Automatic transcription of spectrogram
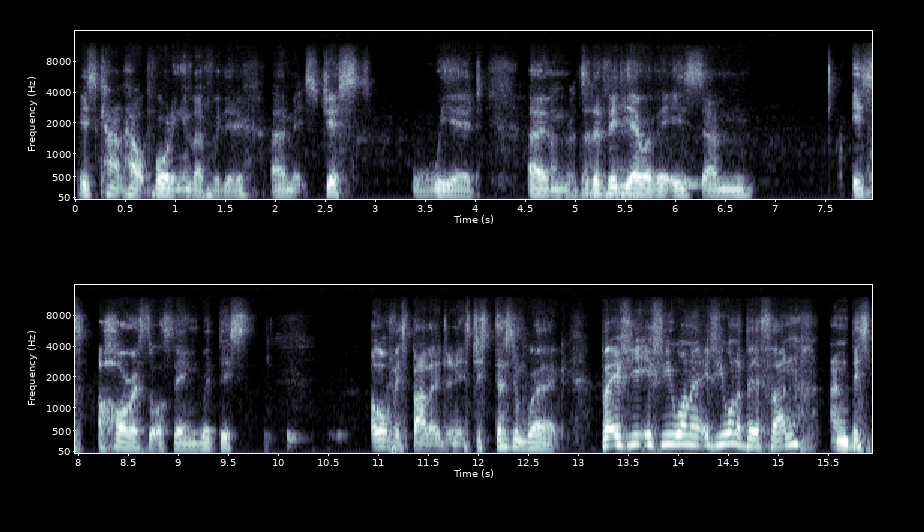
is "Can't Help Falling in Love with You." Um, it's just weird. Um, so the video yeah. of it is um, is a horror sort of thing with this Elvis ballad, and it just doesn't work. But if you if you wanna if you want a bit of fun, and this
